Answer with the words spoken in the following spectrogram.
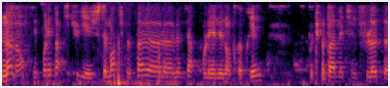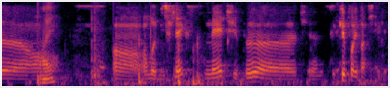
Non, non, c'est pour les particuliers. Justement, tu peux pas le, le faire pour les, les entreprises. Tu peux pas mettre une flotte en, Ouais. en, en Mobiflex, mais tu peux. euh, c'est que pour les particuliers.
